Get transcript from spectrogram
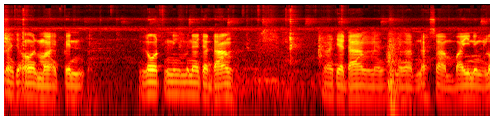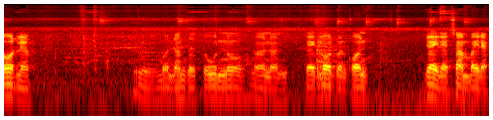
น่าจะเออกมายเป็นโลดนี่ไม่น่าจะดัง น่าจะดังนะนะครับนะสามใบหนึ่งโลดแล้วอืมบนดำสตูนเนาะนั่นนั่นแตกโลดวันก่อนใหญ่เลยสามใบแหละ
